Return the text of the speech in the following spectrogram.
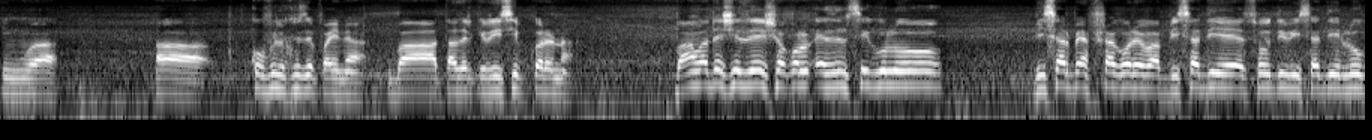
কিংবা কফিল খুঁজে পায় না বা তাদেরকে রিসিভ করে না। বাংলাদেশে যে সকল এজেন্সিগুলো ভিসার ব্যবসা করে বা ভিসা দিয়ে, সৌদি ভিসা দিয়ে লোক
